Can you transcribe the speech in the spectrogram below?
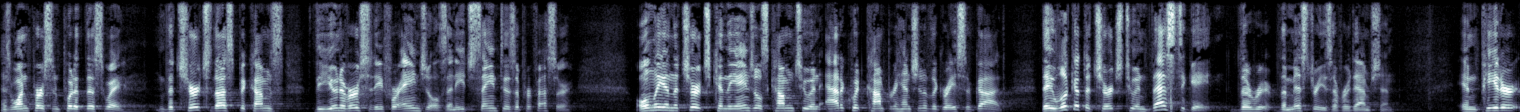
As one person put it this way the church thus becomes the university for angels, and each saint is a professor. Only in the church can the angels come to an adequate comprehension of the grace of God. They look at the church to investigate the, the mysteries of redemption. In Peter,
